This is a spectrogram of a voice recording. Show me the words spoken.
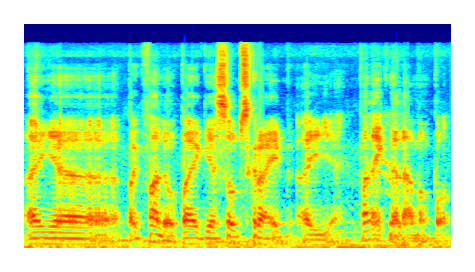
ay uh, pag-follow, pag-subscribe, ay uh, palike na lamang po.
